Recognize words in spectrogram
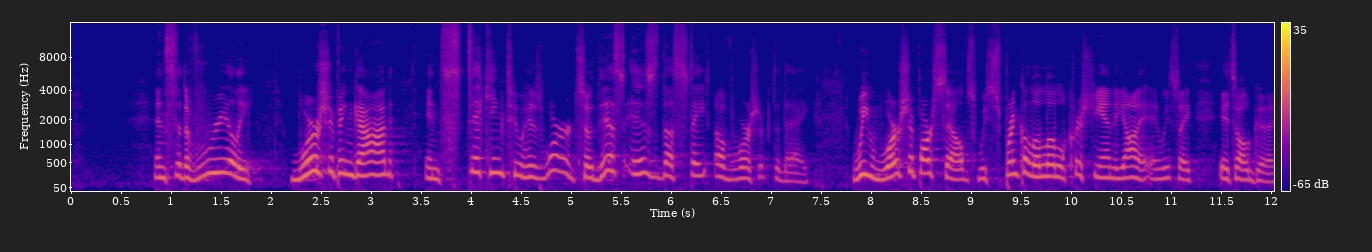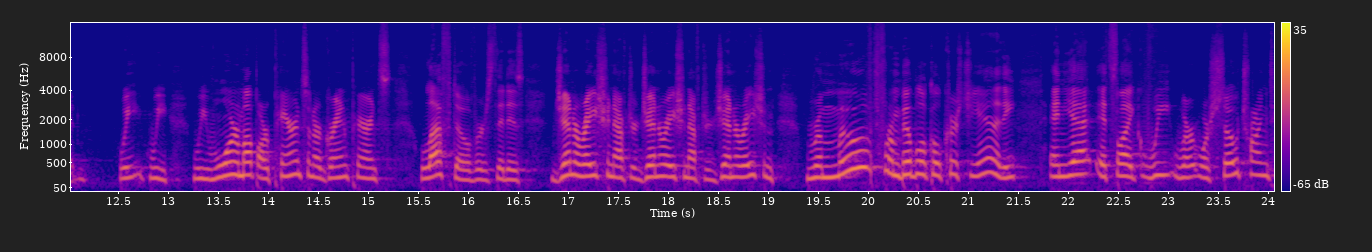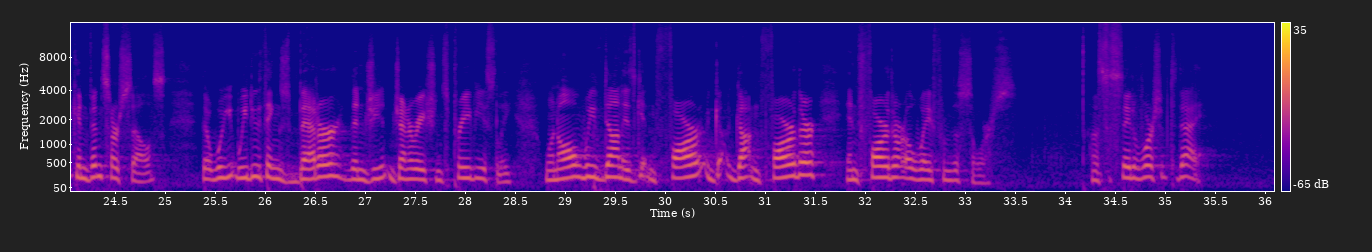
Instead of really worshiping God in sticking to his word. So, this is the state of worship today. We worship ourselves, we sprinkle a little Christianity on it, and we say, it's all good. We, we, we warm up our parents and our grandparents' leftovers that is generation after generation after generation removed from biblical Christianity, and yet it's like we, we're, we're so trying to convince ourselves that we, we do things better than g- generations previously when all we've done is getting far, gotten farther and farther away from the source. That's the state of worship today.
